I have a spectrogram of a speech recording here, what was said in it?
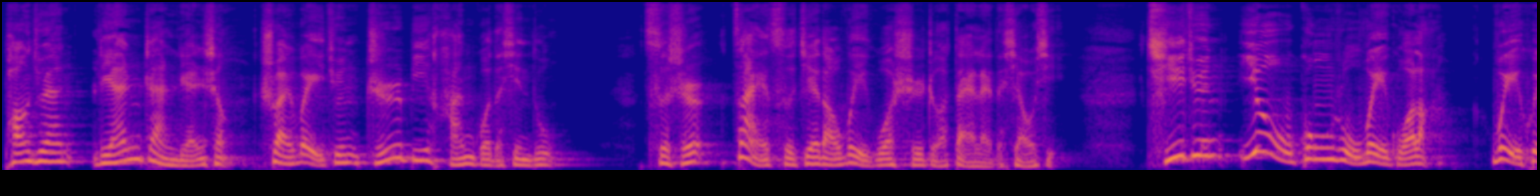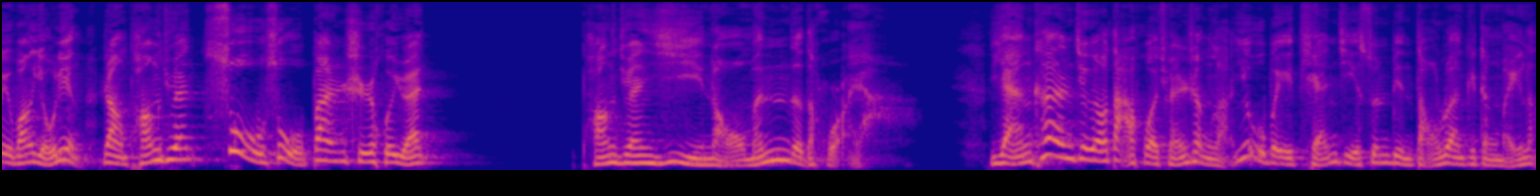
庞涓连战连胜，率魏军直逼韩国的新都。此时再次接到魏国使者带来的消息，齐军又攻入魏国了。魏惠王有令，让庞涓速速班师回援。庞涓一脑门子的火呀，眼看就要大获全胜了，又被田忌、孙膑捣乱给整没了。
